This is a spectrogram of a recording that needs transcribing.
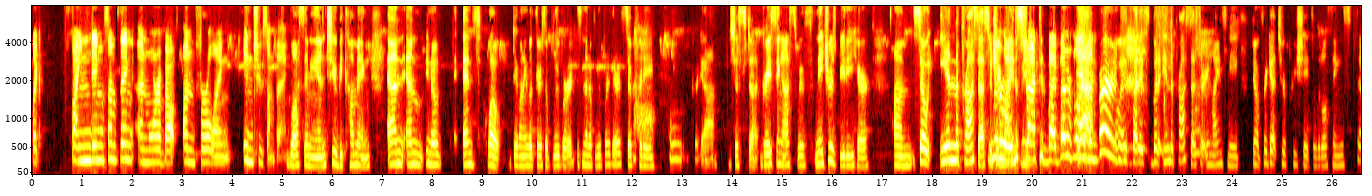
like finding something and more about unfurling into something. Blossoming into becoming. And and you know and well devani look there's a bluebird. Isn't that a bluebird there? It's so pretty. oh, pretty. yeah. It's just uh, gracing us with nature's beauty here um, so in the process, which is literally distracted me, by butterflies yeah, and birds, but it's but in the process, it reminds me: don't forget to appreciate the little things yeah.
